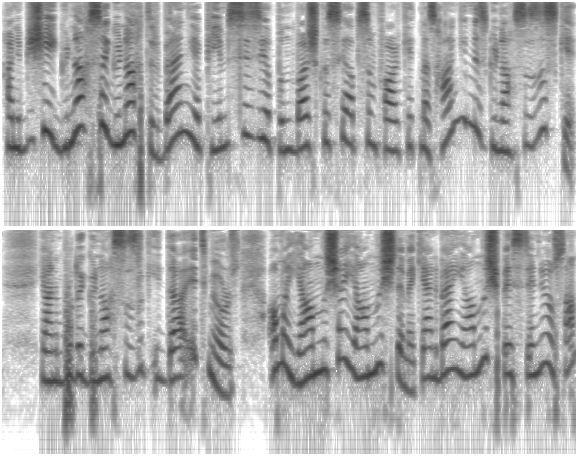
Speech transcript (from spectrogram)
hani bir şey günahsa günahtır. Ben yapayım, siz yapın, başkası yapsın fark etmez. Hangimiz günahsızız ki? Yani burada günahsızlık iddia etmiyoruz. Ama yanlışa yanlış demek. Yani ben yanlış besleniyorsam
